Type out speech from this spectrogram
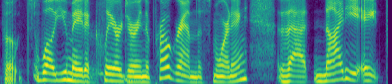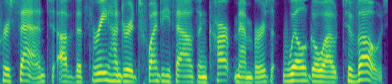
votes. Well, you made it clear during the program this morning that 98% of the 320,000 CARP members will go out to vote.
